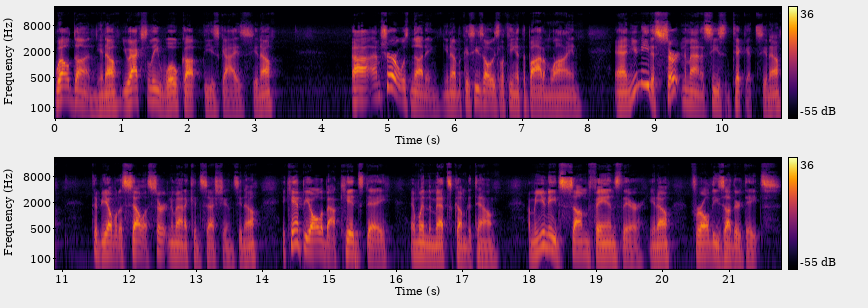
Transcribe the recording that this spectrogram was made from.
well done. You know, you actually woke up these guys. You know, uh, I'm sure it was Nutting. You know, because he's always looking at the bottom line, and you need a certain amount of season tickets. You know, to be able to sell a certain amount of concessions. You know, it can't be all about Kids Day and when the Mets come to town. I mean, you need some fans there. You know, for all these other dates.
